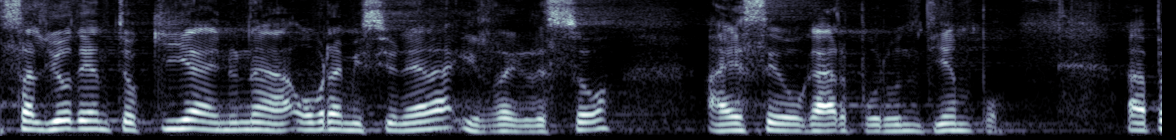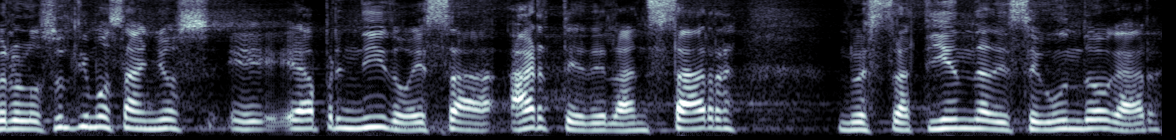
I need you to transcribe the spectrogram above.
salió de Antioquía en una obra misionera y regresó a ese hogar por un tiempo. Ah, pero en los últimos años eh, he aprendido esa arte de lanzar nuestra tienda de segundo hogar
